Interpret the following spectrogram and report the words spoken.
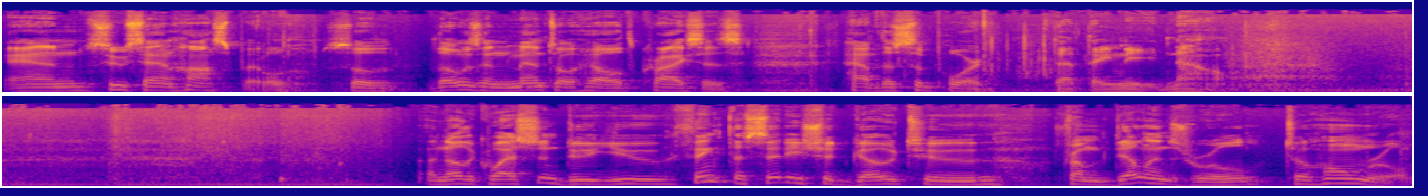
and Sioux San Hospital so those in mental health crisis have the support that they need now. Another question Do you think the city should go to from Dillon's rule to home rule?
